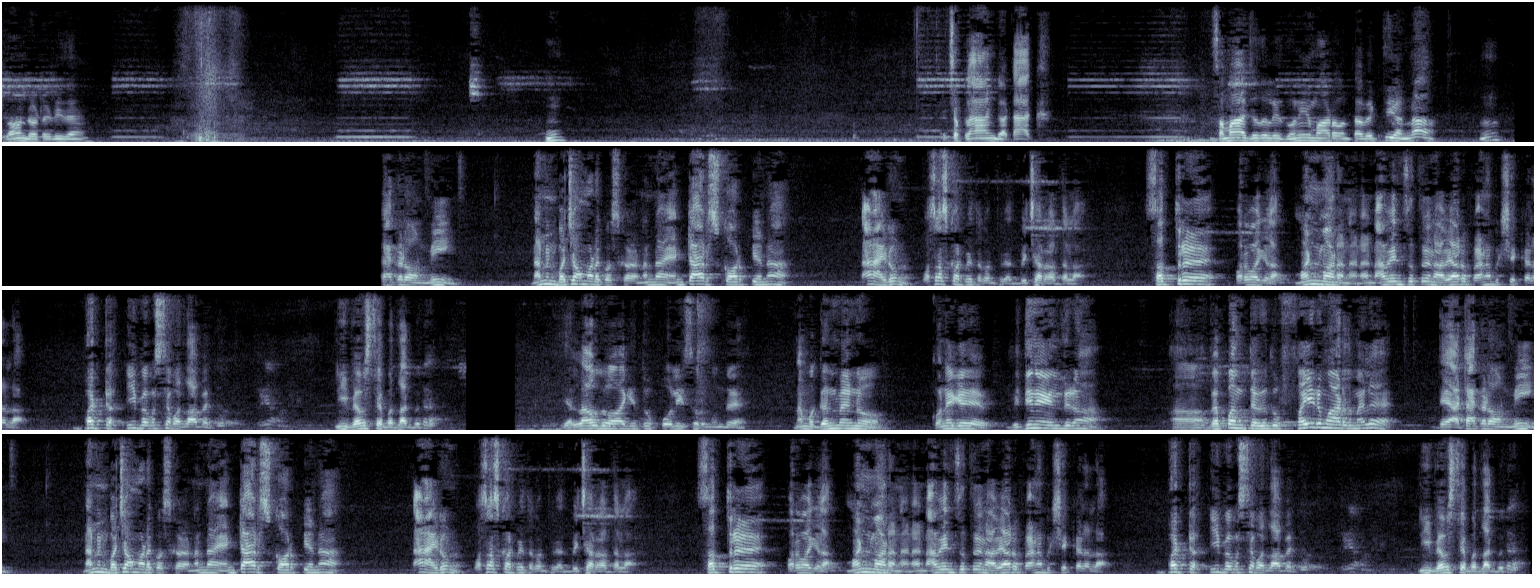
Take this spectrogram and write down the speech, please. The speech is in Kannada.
ಲಾ ಅಂಡ್ ಆರ್ಡರ್ ಇಲ್ಲಿದೆ ಹ್ಮ್ ಇಟ್ಸ್ ಅ ಅಟ್ಯಾಕ್ ಸಮಾಜದಲ್ಲಿ ಧ್ವನಿ ಮಾಡುವಂತ ವ್ಯಕ್ತಿಯನ್ನ ಹ್ಮ್ ಆನ್ ಮೀ ನನ್ನನ್ನು ಬಚಾವ್ ಮಾಡೋಕ್ಕೋಸ್ಕರ, ನನ್ನ ಎಂಟೈರ್ ಸ್ಕಾರ್ಪಿಯೋನ ನಾನು ಐ ಡೋಂಟ್ ಹೊಸ ಸ್ಕಾರ್ಪಿಯೋ ತಗೊಂತೀವಿ ಅದು ವಿಚಾರ ಅದಲ್ಲ ಸತ್ರೆ ಪರವಾಗಿಲ್ಲ, ಮಣ್ಣು ಮಾಡೋಣ ನಾವೇನ್ ಸತ್ರೆ, ನಾವ್ಯಾರು ಪ್ರಾಣ ಭಿಕ್ಷೆ ಕೇಳಲ್ಲ. ಬಟ್ ಈ ವ್ಯವಸ್ಥೆ ಬದಲಾಗಬೇಕು. ಈ ವ್ಯವಸ್ಥೆ ಬದಲಾಗಬೇಕು. ಎಲ್ಲಾವುದು ಆಗಿದ್ದು ಪೊಲೀಸರು ಮುಂದೆ ನಮ್ಮ ಗನ್ಮೆನ್ನು ಕೊನೆಗೆ ವಿಧಿನೇ ಇಲ್ದಿರ ವೆಪನ್ ತೆಗೆದು ಫೈರ್ ಮಾಡಿದ ಮೇಲೆ ದೇ ಅಟ್ಯಾಕ್ಡ್ ಆನ್ ಮೀ ನನ್ನನ್ನು ಬಚಾವ್ ಮಾಡೋಕ್ಕೋಸ್ಕರ, ನನ್ನ ಎಂಟೈರ್ ಸ್ಕಾರ್ಪಿಯೋನ ನಾನು ಐ ಡೋಂಟ್ ಹೊಸ ಸ್ಕಾರ್ಪಿಯೋ ತಗೊಂತೀವಿ ಅದು ವಿಚಾರ ಅದಲ್ಲ. ಸತ್ರೆ ಪರವಾಗಿಲ್ಲ, ಮಣ್ಣು ಮಾಡೋಣ ನಾವೇನು ಸತ್ರೆ ನಾವ್ಯಾರು ಪ್ರಾಣ ಭಿಕ್ಷೆ ಕೇಳಲ್ಲ. ಬಟ್ ಈ ವ್ಯವಸ್ಥೆ ಬದಲಾಗಬೇಕು. ಈ ವ್ಯವಸ್ಥೆ ಬದಲಾಗಬೇಕು.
